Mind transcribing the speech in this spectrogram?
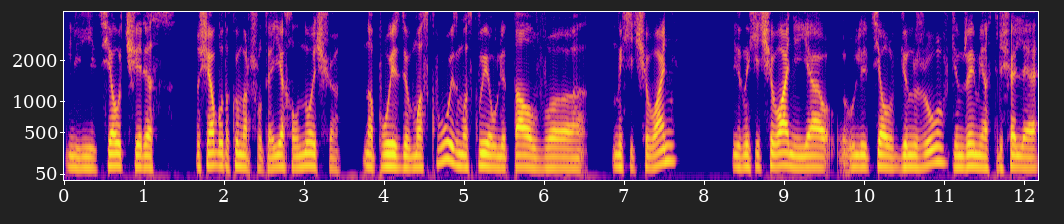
летел через... В общем, я был такой маршрут. Я ехал ночью на поезде в Москву, из Москвы я улетал в Нахичевань, из Нахичевани я улетел в Гинжу, в Гинже меня встречали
